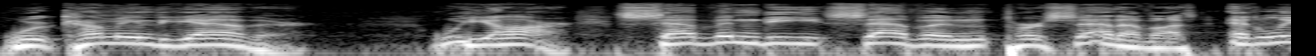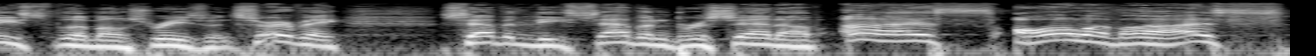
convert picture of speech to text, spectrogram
We're coming together We are. 77% of us, at least the most recent survey, 77% of us, all of us,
